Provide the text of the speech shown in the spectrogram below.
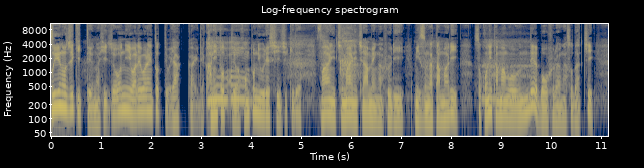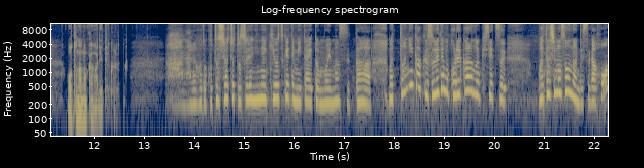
梅雨の時期っていうのは非常に我々にとっては厄介で蚊にとっては本当に嬉しい時期で、毎日毎日雨が降り水がたまりそこに卵を産んでボウフラが育ち大人の蚊が出てくる。はあ、なるほど。今年はちょっとそれにね気をつけてみたいと思いますが、まあ、とにかくそれでもこれからの季節私もそうなんですが本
